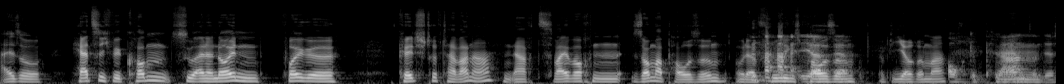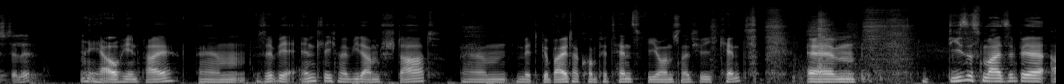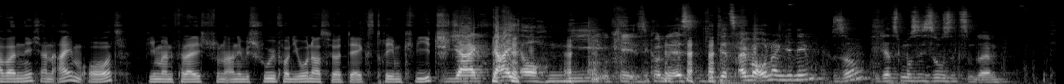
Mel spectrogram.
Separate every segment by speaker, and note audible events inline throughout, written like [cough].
Speaker 1: Also, herzlich willkommen zu einer neuen Folge Kölsch trifft Havanna nach zwei Wochen Sommerpause oder [laughs] Frühlingspause, ja, ja. wie auch immer.
Speaker 2: Auch geplant ähm, an der Stelle.
Speaker 1: Ja, auf jeden Fall. Ähm, sind wir endlich mal wieder am Start ähm, mit geballter Kompetenz, wie ihr uns natürlich kennt. Ähm, dieses Mal sind wir aber nicht an einem Ort, wie man vielleicht schon an dem Stuhl von Jonas hört, der extrem quietscht.
Speaker 2: Ja, geil [laughs] auch nie. Okay, Sekunde. Es wird jetzt einmal unangenehm. So, und jetzt muss ich so sitzen bleiben.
